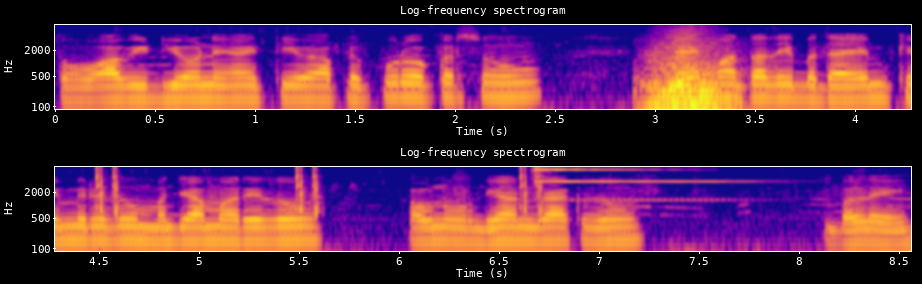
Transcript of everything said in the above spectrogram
તો આ વિડીયોને અહીંથી આપણે પૂરો કરશું. જય માતાજી, બધા એમ કેમ રહેજો? મજામાં રહેજો? આવનું ધ્યાન રાખજો. ભલે.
